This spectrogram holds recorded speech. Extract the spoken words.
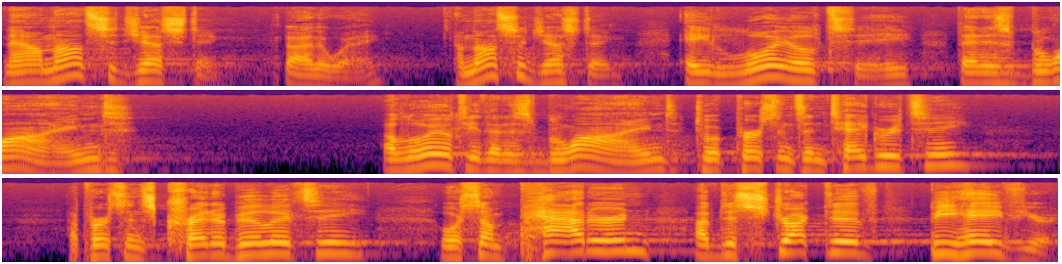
Now, I'm not suggesting, by the way, I'm not suggesting a loyalty that is blind, a loyalty that is blind to a person's integrity, a person's credibility, or some pattern of destructive behavior.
